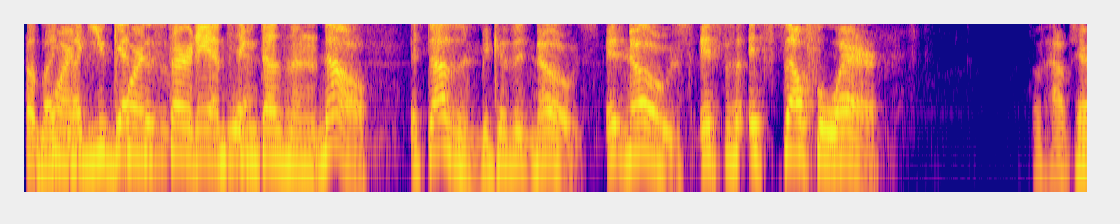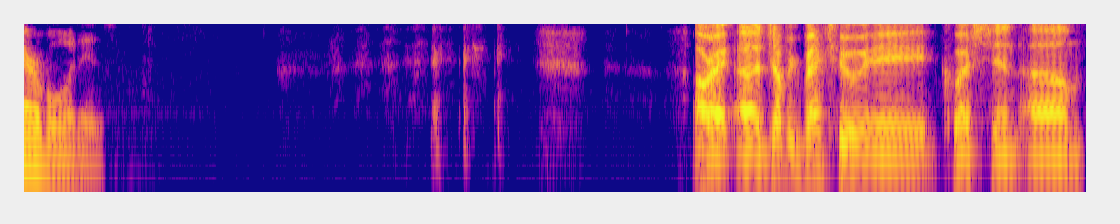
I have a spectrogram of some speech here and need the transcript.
But Like- porn, like you get porn this- star dancing yeah. doesn't. No, it doesn't because it knows. It knows. It's it's self-aware of how terrible it is. All right, uh, jumping back to a question. Um,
